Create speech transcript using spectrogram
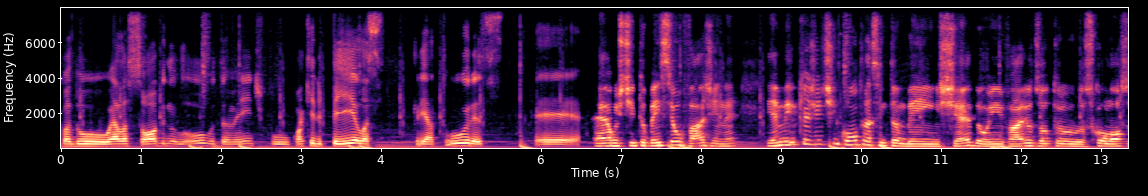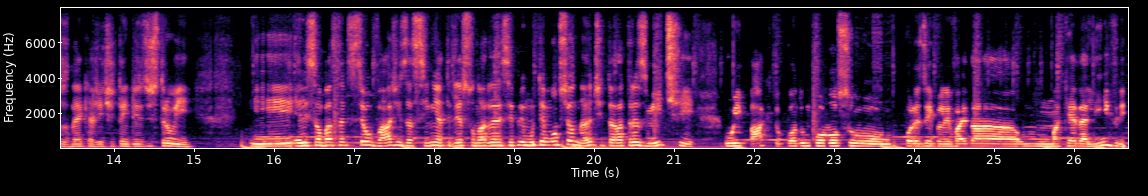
Quando ela sobe no lobo também, tipo, com aquele pelo, as criaturas. É... é um instinto bem selvagem, né? E é meio que a gente encontra assim também em Shadow e em vários outros colossos, né, que a gente tem que destruir. E eles são bastante selvagens, assim, a trilha sonora é sempre muito emocionante, então ela transmite o impacto. Quando um colosso, por exemplo, ele vai dar uma queda livre,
